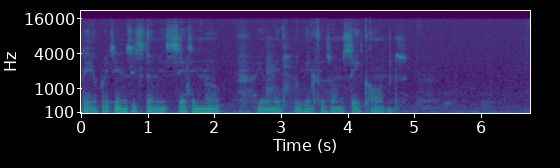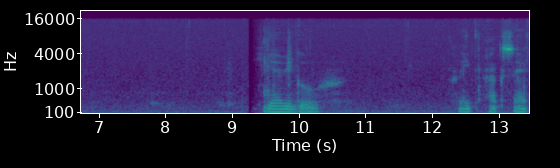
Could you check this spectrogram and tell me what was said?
the operating system is setting up. You'll need to wait for some seconds. Here we go. Click accept.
